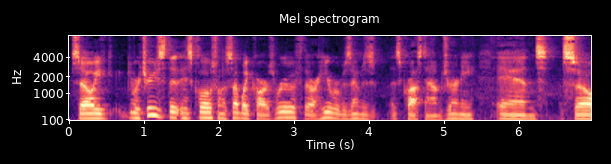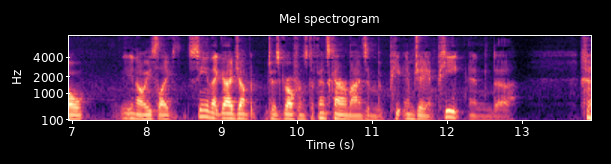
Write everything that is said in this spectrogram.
So he retrieves the, his clothes from the subway car's roof. Our hero resumes his, his crosstown journey, and so you know he's like seeing that guy jump to his girlfriend's defense kind of reminds him of Pete, MJ and Pete, and uh,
